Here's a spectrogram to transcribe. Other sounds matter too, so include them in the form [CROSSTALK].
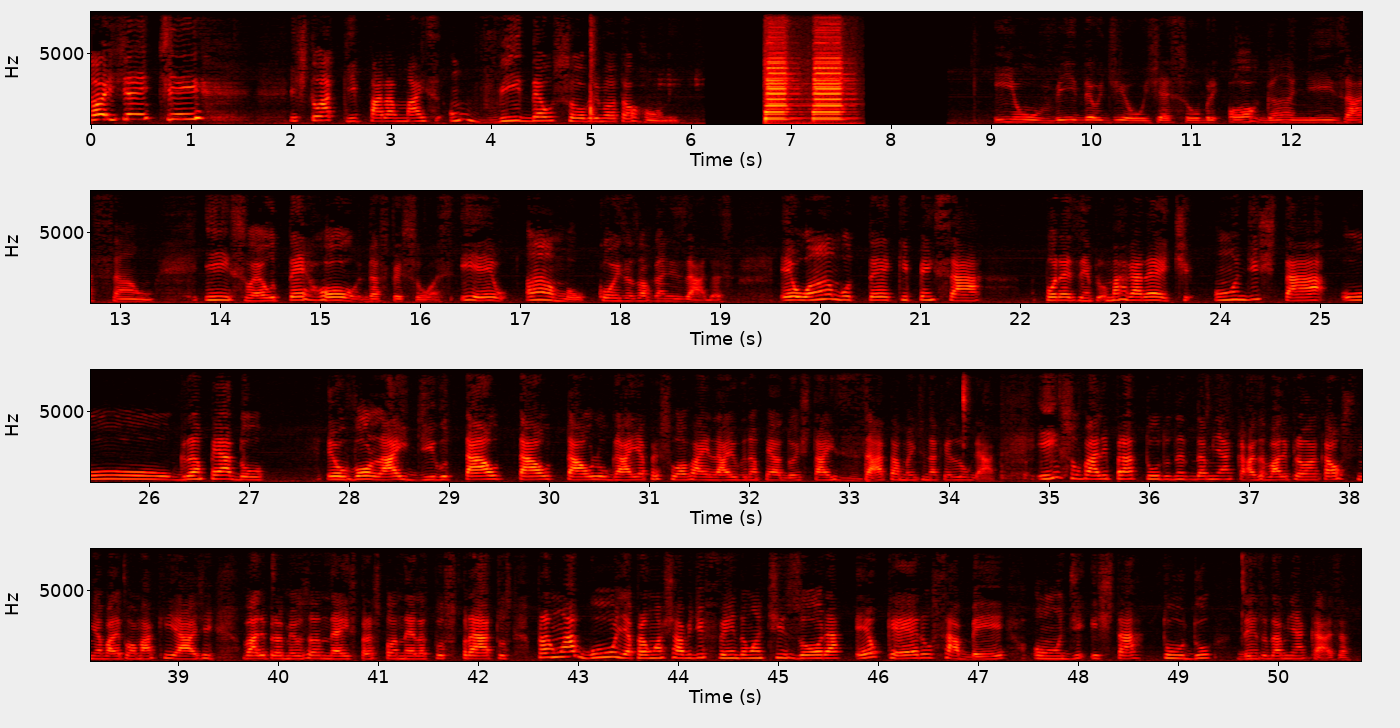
Oi, gente! Estou aqui para mais um vídeo sobre motorhome. E o vídeo de hoje é sobre organização. Isso é o terror das pessoas. E eu amo coisas organizadas. Eu amo ter que pensar, por exemplo, Margarete, onde está o grampeador? Eu vou lá e digo tal, tal, tal lugar e a pessoa vai lá e o grampeador está exatamente naquele lugar. Isso vale para tudo dentro da minha casa, vale para uma calcinha, vale para uma maquiagem, vale para meus anéis, para as panelas, para os pratos, para uma agulha, para uma chave de fenda, uma tesoura. Eu quero saber onde está tudo dentro da minha casa.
